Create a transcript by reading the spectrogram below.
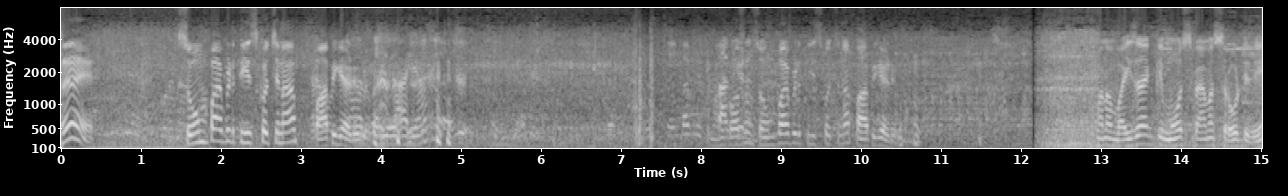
హే సోంపాపిడి తీసుకొచ్చిన పాపిగాడు. నా కోసం సోంపాపిడి తీసుకొచ్చిన పాపిగాడు. మనం వైజాగ్కి మోస్ట్ ఫేమస్ రోడ్ ఇది.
